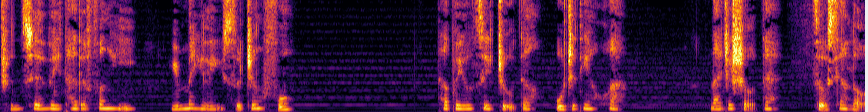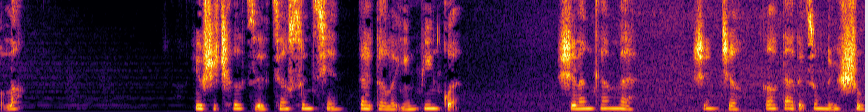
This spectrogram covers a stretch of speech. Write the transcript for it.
纯粹为他的风仪与魅力所征服。他不由自主的捂着电话，拿着手袋走下楼了。又是车子将孙茜带到了迎宾馆。石栏杆外，伸着高大的棕榈树。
